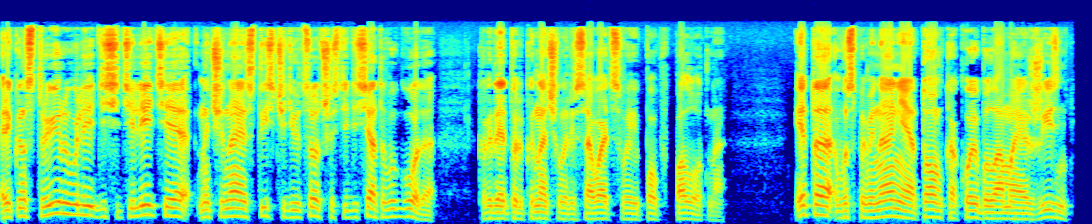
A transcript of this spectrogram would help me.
реконструировали десятилетия, начиная с 1960 года, когда я только начал рисовать свои поп-полотна. Это воспоминание о том, какой была моя жизнь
